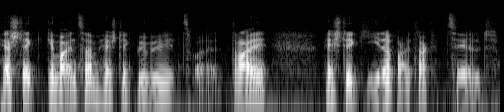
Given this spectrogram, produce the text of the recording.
Hashtag gemeinsam, Hashtag BBB23, Hashtag jeder Beitrag zählt.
